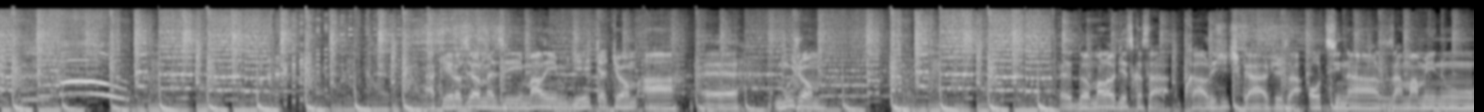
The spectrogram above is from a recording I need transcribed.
Aký je rozdiel medzi malým dieťaťom a e, mužom? E, Do malého decka sa pchá lyžička, že za ocina, za maminu,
